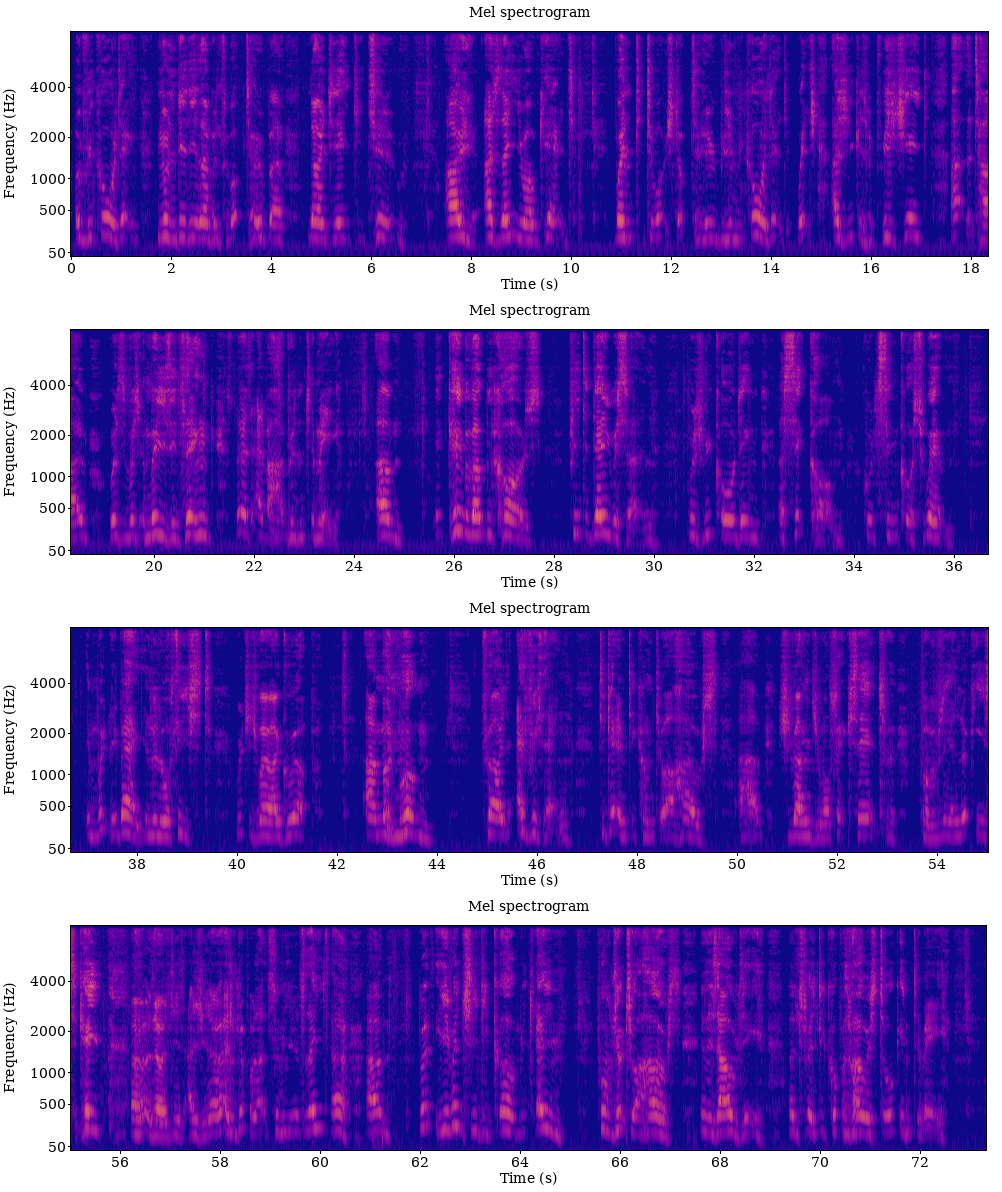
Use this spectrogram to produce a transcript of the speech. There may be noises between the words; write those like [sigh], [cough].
of recording, Monday the 11th of October 1982, I, as the eight-year-old kid, went to watch Doctor Who being recorded, which, as you can appreciate at the time, was the most amazing thing that ever happened to me. Um, it came about because Peter Davison was recording a sitcom called Sink or Swim in Whitley Bay in the northeast which is where I grew up. And my mum tried everything to get him to come to our house. Uh, she rang Jim Fix It, probably a lucky escape. Uh, although I did, as you know, end up with that some years later. Um, but he eventually did come, he came, pulled up to our house in his Audi and spent a couple of hours talking to me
